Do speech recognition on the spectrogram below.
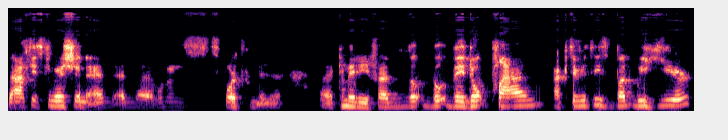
the Athletes Commission and, and the Women's Sports Committee. Uh, committee. For th- th- they don't plan activities, but we hear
